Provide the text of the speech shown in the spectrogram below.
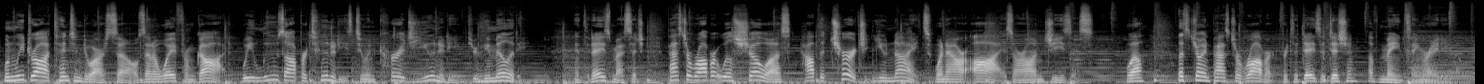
When we draw attention to ourselves and away from God, we lose opportunities to encourage unity through humility. In today's message, Pastor Robert will show us how the church unites when our eyes are on Jesus. Well, let's join Pastor Robert for today's edition of Main Thing Radio.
